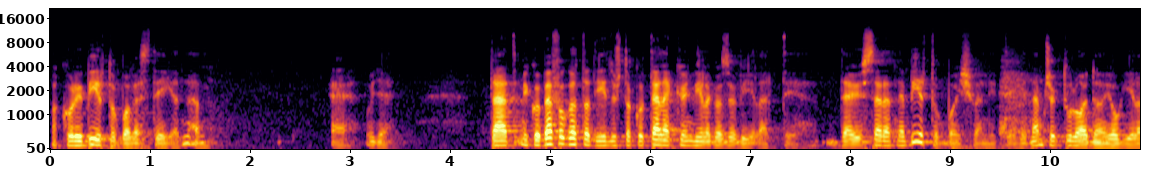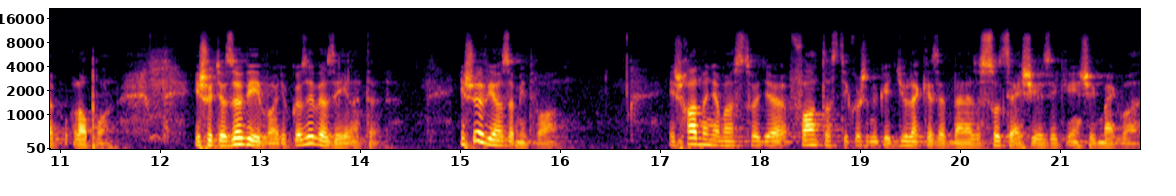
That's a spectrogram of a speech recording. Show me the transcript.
akkor ő birtokba vesz téged, nem? E, ugye? Tehát, mikor befogadtad Jézust, akkor telekönyvileg az övé lettél. De ő szeretne birtokba is venni téged, nem csak tulajdon jogi lapon. És hogyha az övé vagy, akkor az övé az életed. És övé az, amit van. És hadd mondjam azt, hogy fantasztikus, amikor egy gyülekezetben ez a szociális érzékenység megvan.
